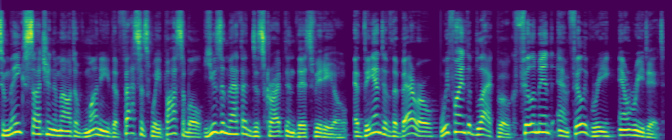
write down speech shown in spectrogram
To make such an amount of money the fastest way possible, use a method described in this video. At the end of the barrow, we find the black book, filament and filigree and read it.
